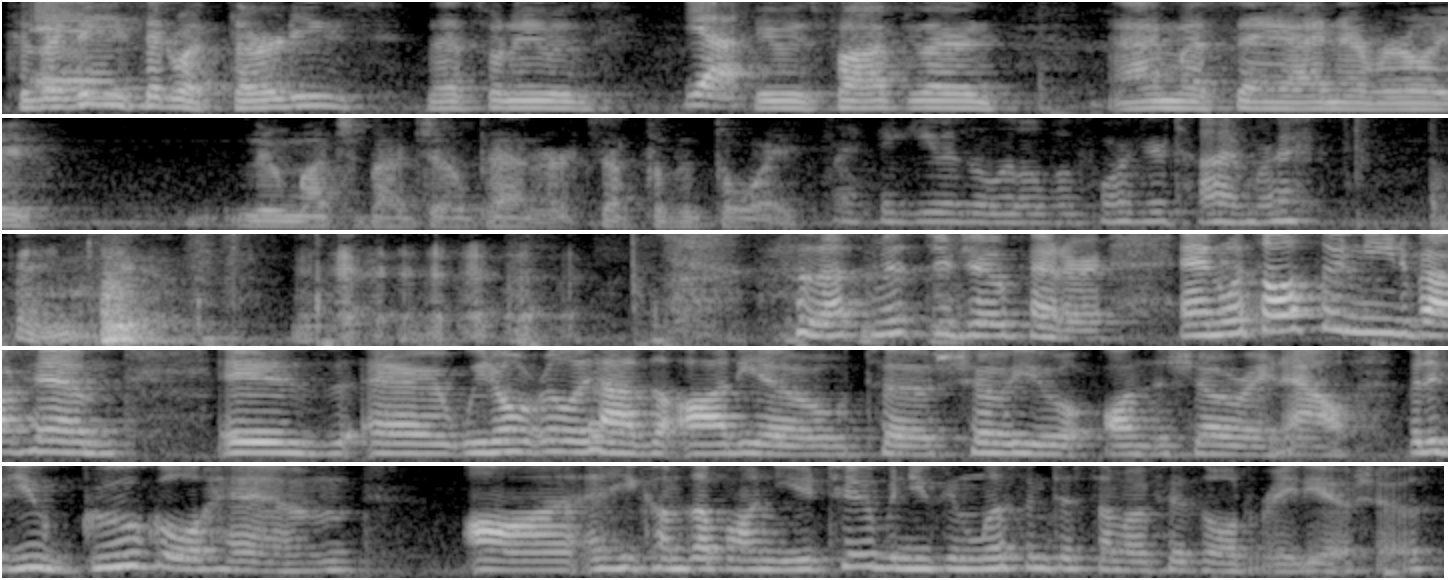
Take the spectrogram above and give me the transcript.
Because I think he said, what, 30s? That's when he was Yes. he was popular. And I must say, I never really knew much about Joe Penner except for the toy. I think he was a little before your time, right? Thank you. So that's Mr. Joe Penner. And what's also neat about him is uh, we don't really have the audio to show you on the show right now. But if you Google him, on, and he comes up on YouTube, and you can listen to some of his old radio shows.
